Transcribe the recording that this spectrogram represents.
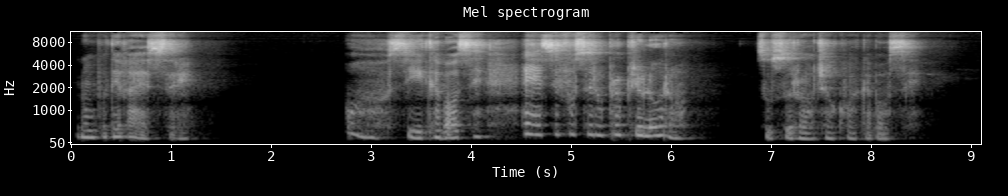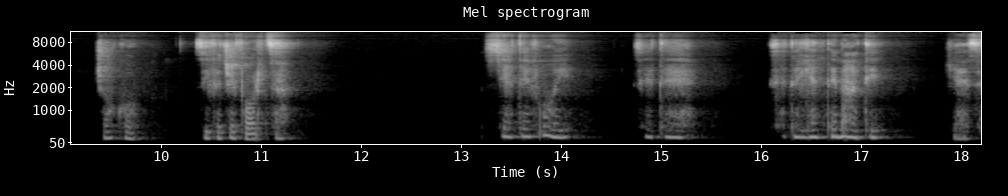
non poteva essere. Oh sì, Cabosse, e se fossero proprio loro? sussurrò Cioco a Cabosse. Cioco si fece forza. Siete voi? Siete. siete gli antenati? chiese.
